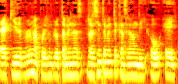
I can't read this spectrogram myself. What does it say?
aquí el problema, por ejemplo, también es- recientemente cancelaron The OA,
